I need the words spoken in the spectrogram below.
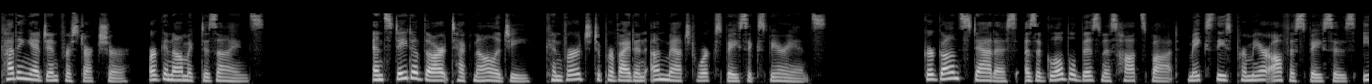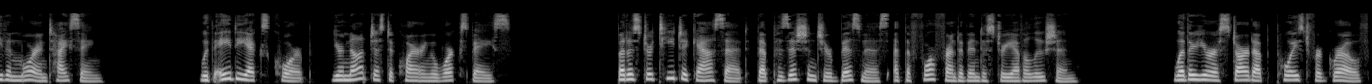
Cutting edge infrastructure, ergonomic designs, and state of the art technology converge to provide an unmatched workspace experience. Gurgaon's status as a global business hotspot makes these premier office spaces even more enticing. With ADX Corp, you're not just acquiring a workspace but a strategic asset that positions your business at the forefront of industry evolution. Whether you're a startup poised for growth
